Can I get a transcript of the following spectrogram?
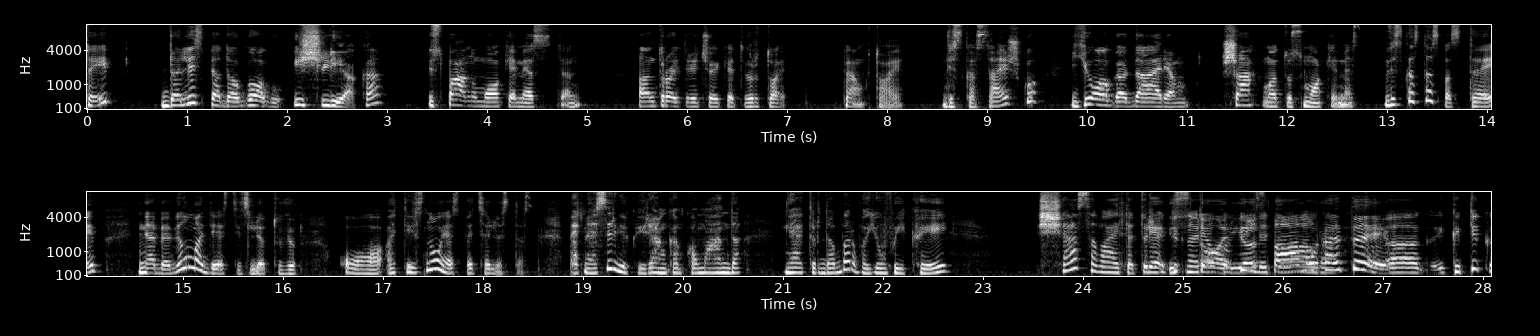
Taip, dalis pedagogų išlieka. Ispanų mokėmės ten antroj, trečioj, ketvirtoj, penktoj. Viskas aišku. Jogą darėm, šachmatus mokėmės. Viskas tas pas taip, nebe Vilma dėstys lietuvių, o ateis naujas specialistas. Bet mes irgi, kai renkam komandą, net ir dabar va jau vaikai šią savaitę turėjo istorijos pamoką. Taip. Kaip tik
